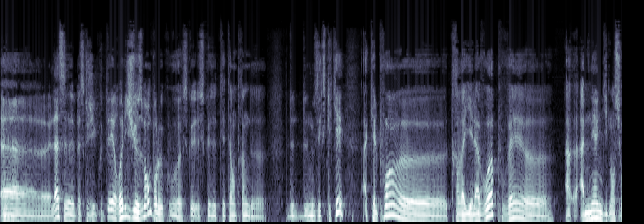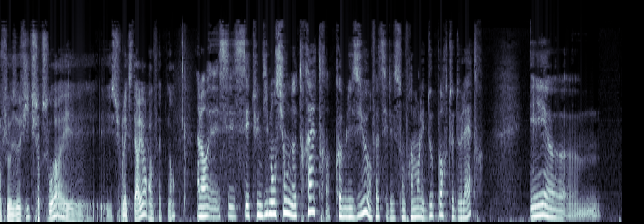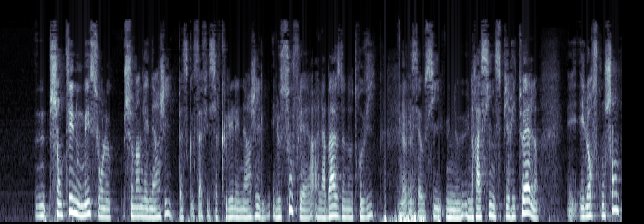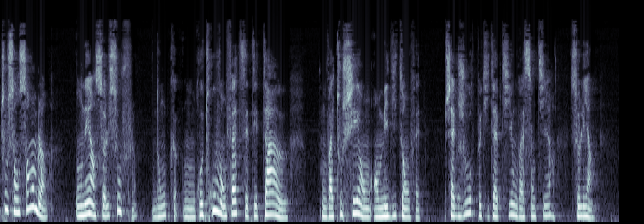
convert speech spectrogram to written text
Euh, là, c'est parce que j'écoutais religieusement, pour le coup, ce que ce que tu étais en train de, de de nous expliquer, à quel point euh, travailler la voix pouvait euh, amener à une dimension philosophique sur soi et, et sur l'extérieur, en fait, non? Alors euh, c'est une dimension de notre être, comme les yeux. En fait, c'est les- sont vraiment les deux portes de l'être. Et euh, chanter nous met sur le chemin de l'énergie parce que ça fait circuler l'énergie et le souffle est à la base de notre vie. Et c'est aussi une, une racine spirituelle. Et, et lorsqu'on chante tous ensemble, on est un seul souffle. Donc on retrouve en fait cet état euh, qu'on va toucher en, en méditant en fait. Chaque jour, petit à petit, on va sentir ce lien.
